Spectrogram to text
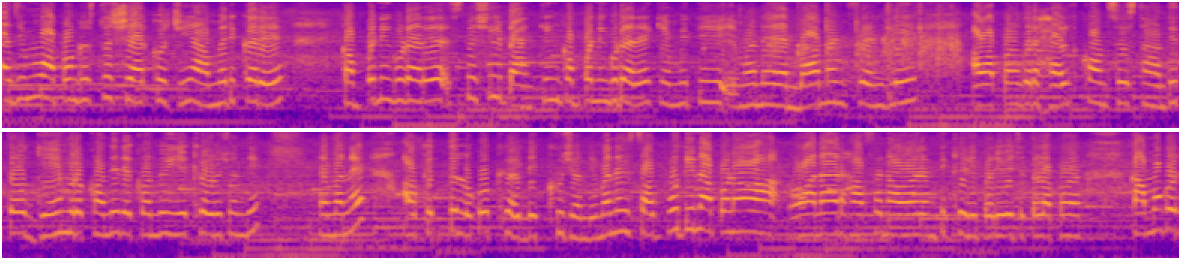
आज मुझे सहित सेयार कर आमेरिकार कंपनी रे स्पेशली बैंकिंग कंपनी रे केमी मानने एनवायरमेंट फ्रेंडली आपर हेल्थ कनसीयस था तो गेम रखते देखो ये खेलुं मैंने आते लोग देखुं मैंने सबुद आप one hour half an hour एम खेली पारे जो आप कम कर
